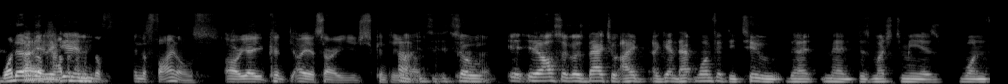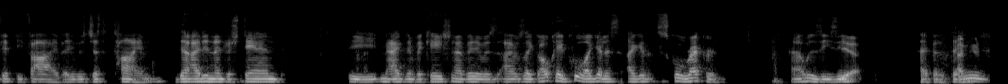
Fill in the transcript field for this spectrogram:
What ended Uh, up happening again- in the in the finals? Oh yeah, you can. Oh yeah, sorry, you just continue. Uh, on. it's- it's- so it, it also goes back to I again that 152 that meant as much to me as 155. It was just a time that I didn't understand the magnification of it. It was I was like, okay, cool. I get a I get a school record. That was easy. Yeah. Type of thing. I mean,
